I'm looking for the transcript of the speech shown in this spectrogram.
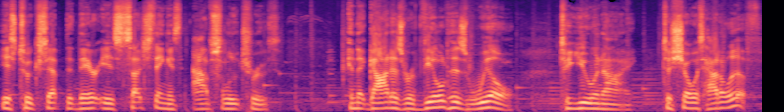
is to accept that there is such thing as absolute truth and that God has revealed His will to you and I to show us how to live,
